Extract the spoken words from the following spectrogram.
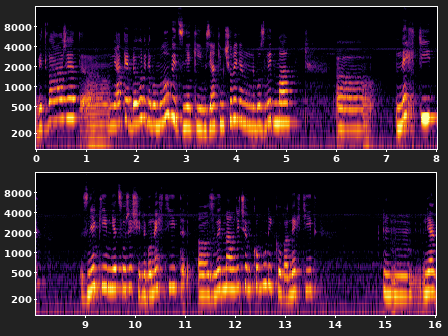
vytvářet uh, nějaké dohody nebo mluvit s někým, s nějakým člověkem nebo s lidma, uh, nechtít s někým něco řešit, nebo nechtít uh, s lidma o něčem komunikovat, nechtít um, nějak,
